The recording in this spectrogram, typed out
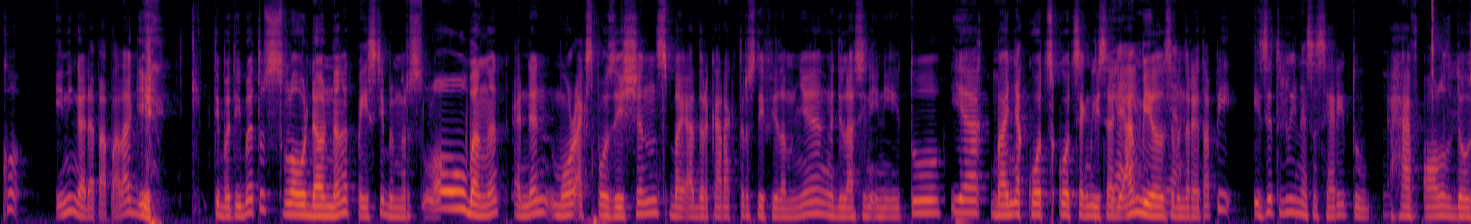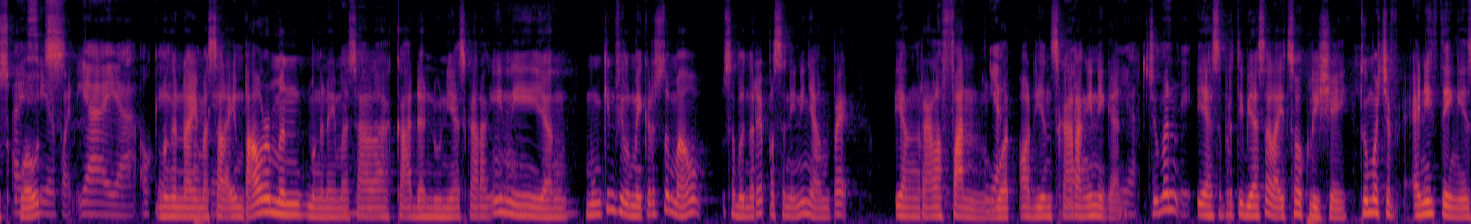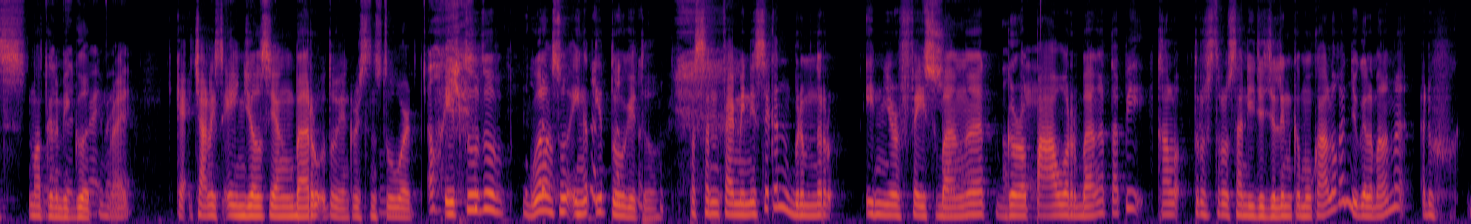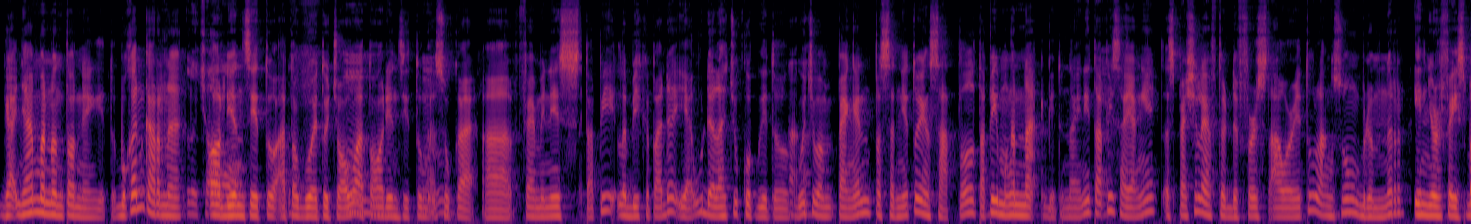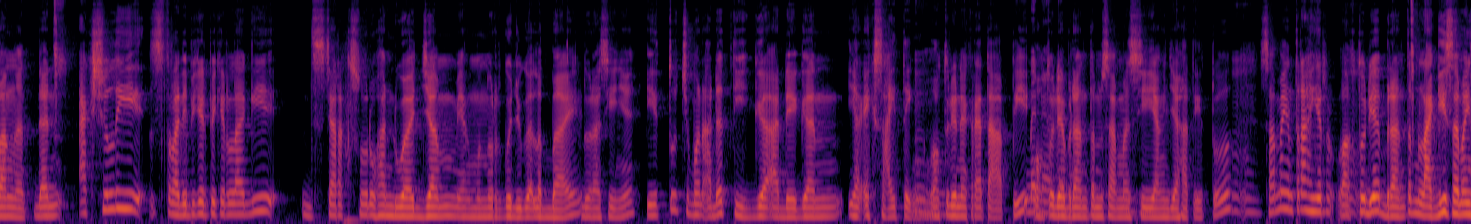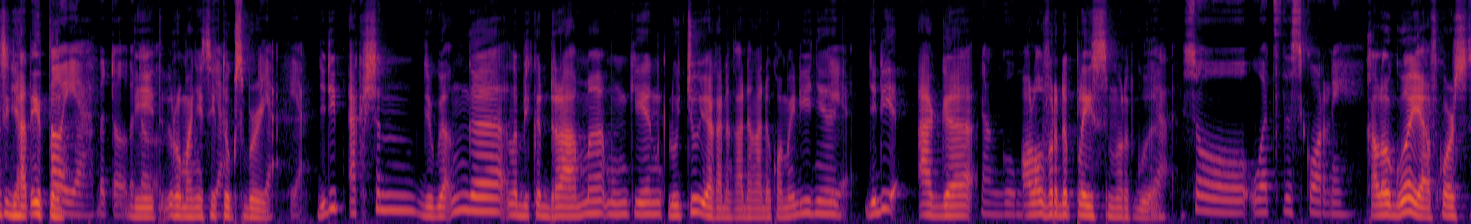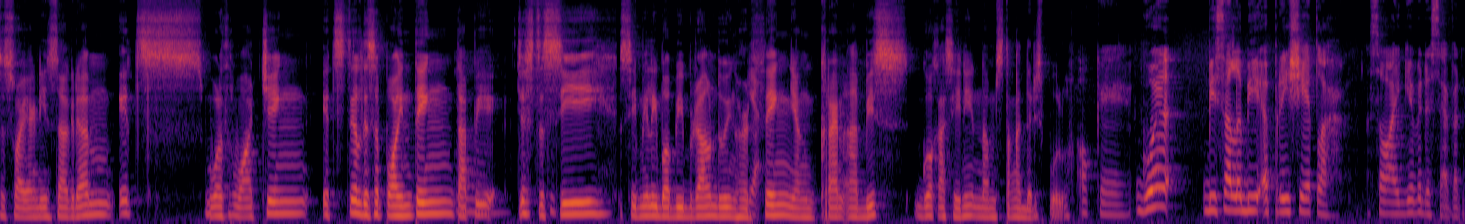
kok ini nggak ada apa-apa lagi tiba-tiba tuh slow down banget pace-nya bener slow banget and then more expositions by other characters di filmnya ngejelasin ini itu ya banyak quotes-quotes yang bisa ya, diambil ya. sebenarnya tapi is it really necessary to have all of those quotes ya ya oke mengenai oke. masalah empowerment, mengenai Mm-hmm. masalah keadaan dunia sekarang ini yang mungkin filmmakers tuh mau sebenarnya pesan ini nyampe yang relevan Ya. buat audience sekarang ini kan. ya, Cuman pasti. ya seperti biasa lah, it's so cliche. Too much of anything is not gonna be good, right, right, right? Kayak Charlie's Angels yang baru tuh, yang Kristen Stewart. Oh, itu tuh gue langsung inget itu gitu. Pesan feminisnya kan bener-bener in your face banget, girl Oke. power banget. Tapi kalau terus-terusan dijejelin ke muka lo kan juga lama-lama, aduh, gak nyaman nontonnya gitu. Bukan karena audience itu atau gue itu cowok atau audience itu nggak suka uh, feminis, tapi lebih kepada ya udahlah cukup gitu. Gue cuma pengen pesannya tuh yang subtle tapi mengena gitu. Nah ini tapi sayangnya, especially after the first hour itu langsung bener-bener in your face banget. Dan actually setelah dipikir-pikir lagi, secara keseluruhan dua jam yang menurut gue juga lebay durasinya itu cuman ada tiga adegan yang exciting waktu dia naik kereta api Bener, waktu dia berantem sama si yang jahat itu sama yang terakhir waktu dia berantem lagi sama yang si jahat itu Oh iya, betul betul. di rumahnya si Iya, Tewksbury iya, iya. jadi action juga enggak lebih ke drama mungkin lucu ya kadang-kadang ada komedinya Iya. jadi agak Nanggung. all over the place menurut gue Iya. So, what's the score nih? kalau gue ya of course sesuai yang di Instagram it's worth watching it's still disappointing tapi just to see si Millie Bobby Brown doing her Hmm. Ya. thing yang keren abis gue kasih ini enam setengah dari 10 Oke, gue bisa lebih appreciate lah. So I give it a 7.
